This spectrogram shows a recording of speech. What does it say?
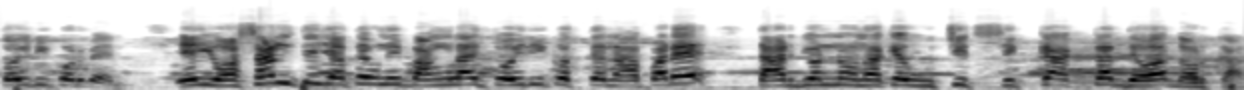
তৈরি করবেন। এই অশান্তি যাতে উনি বাংলায় তৈরি করতে না পারে, তার জন্য ওনাকে উচিত শিক্ষা একটা দেওয়া দরকার।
